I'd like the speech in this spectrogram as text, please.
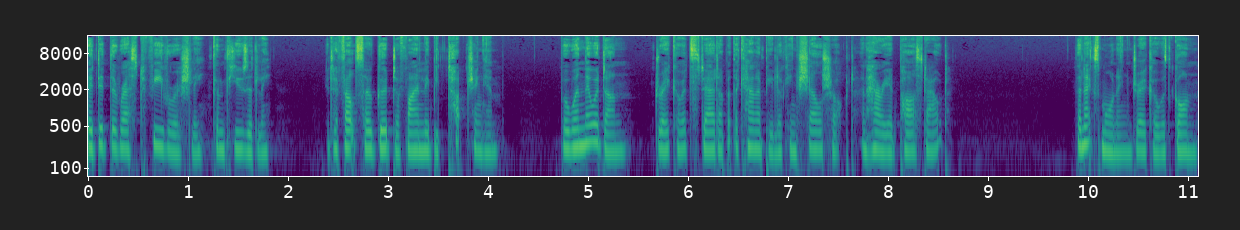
They did the rest feverishly, confusedly. It had felt so good to finally be touching him. But when they were done, Draco had stared up at the canopy looking shell shocked, and Harry had passed out. The next morning, Draco was gone.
